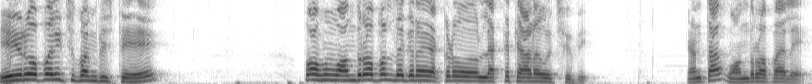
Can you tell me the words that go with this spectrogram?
వెయ్యి రూపాయలు ఇచ్చి పంపిస్తే పాపం వంద రూపాయల దగ్గర ఎక్కడో లెక్క తేడా వచ్చింది. ఎంత? వంద రూపాయలే.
